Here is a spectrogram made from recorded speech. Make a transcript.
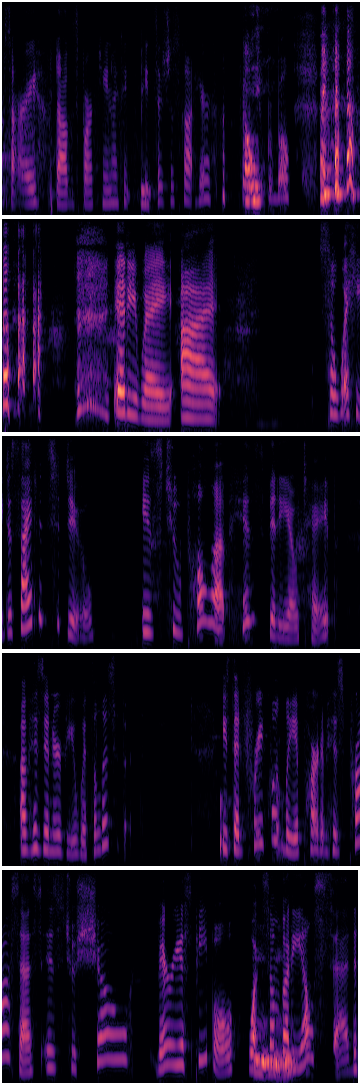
sorry dogs barking i think the pizza just got here from Oh. super bowl anyway uh so what he decided to do is to pull up his videotape of his interview with elizabeth he said frequently a part of his process is to show various people what Mhm. somebody else said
